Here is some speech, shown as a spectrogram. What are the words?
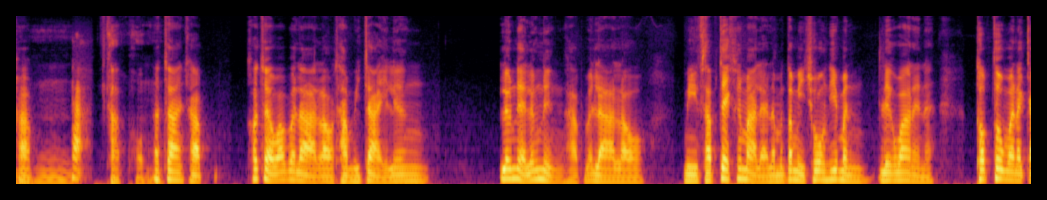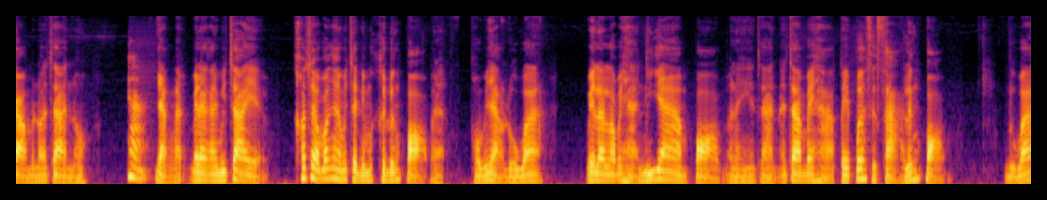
ครับอืมค่ะครับผมอาจารย์ครับ เข้าใจว่าเวลาเราทำวิจัยเรื่องเรื่องใดเรื่องหนึ่งครับ เวลาเรามี subject ขึ้นมาแล้วนะมันต้องมีช่วงที่มันเรียกว่าอะไรนะทบทวนวรรณกรรมมันเนอะอาจารย์เนาะค่ะอย่างเวลางานวิจัยอะเข้าใจว่างานวิจัยนี้มันคือเรื่องปอบอะผมอยากรู้ว่า เวลาเราไปหานิยามปอบอะไรเงี้ยอาจารย์อาจารย์ไปหาเปเปอร์ศึกษาเรื่องปอบ หรือว่า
